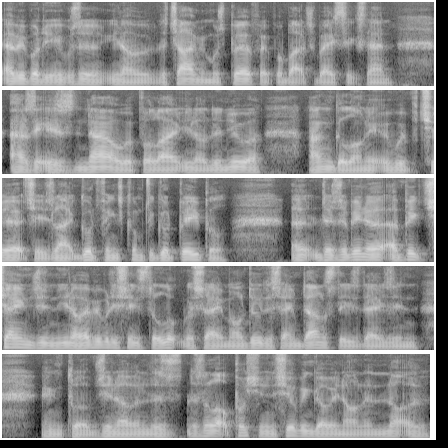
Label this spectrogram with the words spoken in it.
everybody, it was a you know the timing was perfect for Back to Basics then, as it is now for like you know the newer angle on it with churches like good things come to good people uh, there's been a, a big change in you know everybody seems to look the same or do the same dance these days in in clubs you know and there's there's a lot of pushing and shoving going on and not a,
